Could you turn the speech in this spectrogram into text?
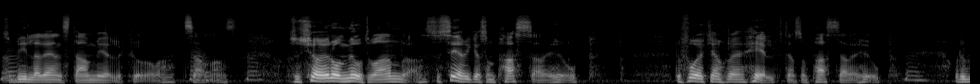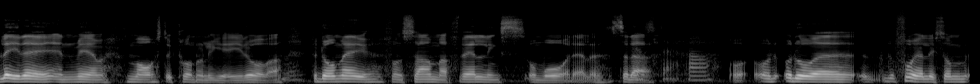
Så bildar det en stammedelkurva tillsammans. Och så kör jag dem mot varandra, så ser jag vilka som passar ihop. Då får jag kanske hälften som passar ihop. Och då blir det en mer masterkronologi då va. För de är ju från samma fällningsområde eller sådär. Det, ja. Och, och, och då, eh, då får jag liksom,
